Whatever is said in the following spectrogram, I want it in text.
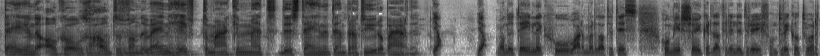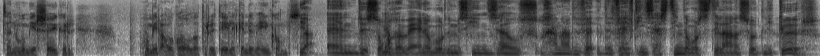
stijgende alcoholgehalte van de wijn heeft te maken met de stijgende temperatuur op aarde. Ja, ja, want uiteindelijk, hoe warmer dat het is, hoe meer suiker dat er in de druif ontwikkeld wordt en hoe meer suiker, hoe meer alcohol dat er uiteindelijk in de wijn komt. Ja, en dus sommige wijnen worden misschien zelfs, gaan naar de, de 15, 16, dan wordt het stilaan een soort liqueur.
